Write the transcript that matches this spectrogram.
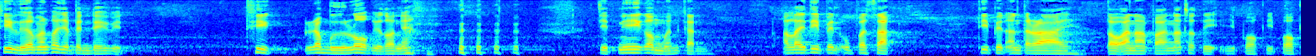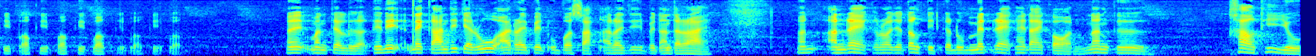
ที่เหลือมันก็จะเป็นเดวิดที่ระบือโลกอยู่ตอนนี้จิตนี้ก็เหมือนกัน อะไรที่เป็นอุปสรรคที่เป็นอันตรายต่ออนาปานสติหยิบออกหยิบออกหยิบออกหยิบออกหยิบออกหยิบออกหยิบออกมันจะเหลือ ทีนี้ในการที่จะรู้อะไรเป็นอุปสรรคอะไรที่เป็นอันตราย นั้นอันแรกเราจะต้องติดกระดุมเม็ดแรกให้ได้ก่อน นั่นคือข้าวที่อยู่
